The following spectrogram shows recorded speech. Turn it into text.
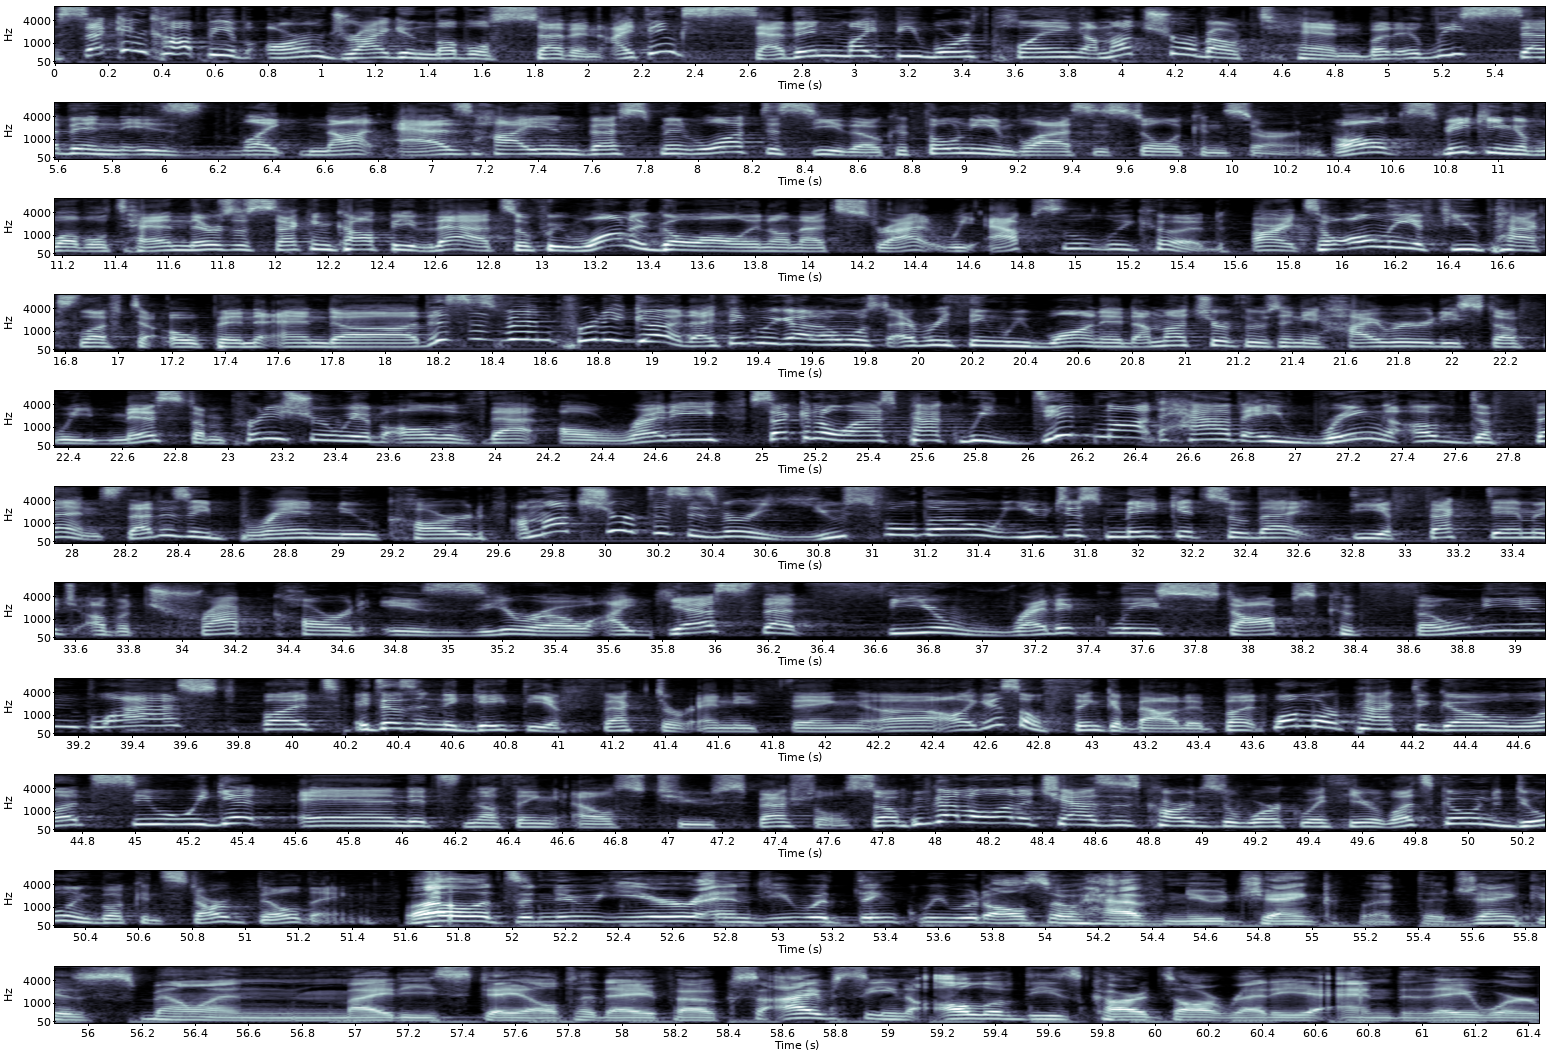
Second copy of Armed Dragon level 7. I think 7 might be worth playing. I'm not sure about 10, but at least 7 is like not as high investment. We'll have to see though. Chthonian Blast is still a concern. Well, speaking of level 10, there's a second copy of that. So if we want to go all in on that strat, we absolutely could. All right, so only a few packs left to open, and uh, this has been pretty good. I think we got almost everything we wanted. I'm not sure if there's any high rarity stuff we missed. I'm pretty sure we have all of that already. Second to last pack, we did not have a Ring of Defense. That is a brand new card. I'm not not sure if this is very useful though. You just make it so that the effect damage of a trap card is zero. I guess that theoretically stops Chthonian Blast, but it doesn't negate the effect or anything. Uh, I guess I'll think about it, but one more pack to go. Let's see what we get, and it's nothing else too special. So we've got a lot of Chazz's cards to work with here. Let's go into Dueling Book and start building. Well, it's a new year, and you would think we would also have new jank, but the jank is smelling mighty stale today, folks. I've seen all of these cards already, and they were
